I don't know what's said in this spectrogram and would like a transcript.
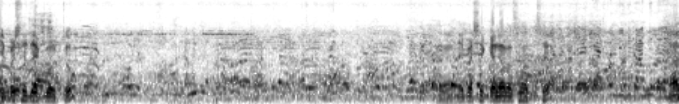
এই পাশে দেখব একটু। হ্যাঁ, এই পাশে কেনা বেচা হচ্ছে। হ্যাঁ?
